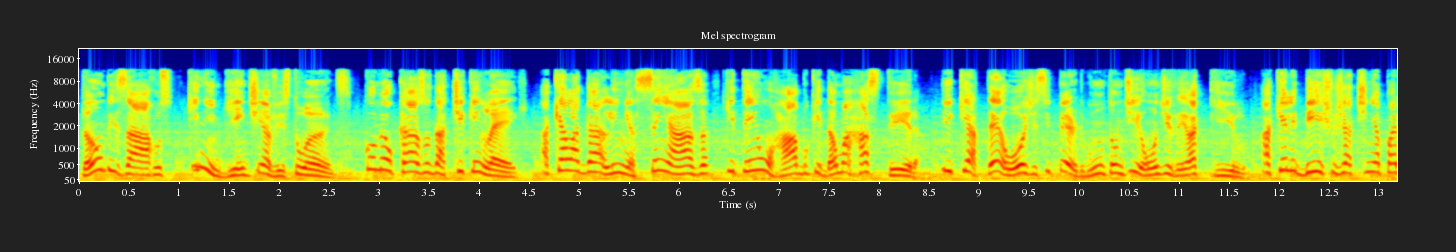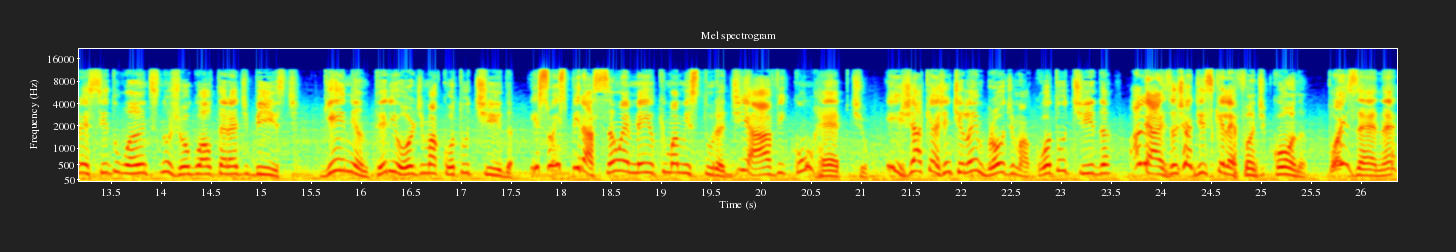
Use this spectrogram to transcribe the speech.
tão bizarros que ninguém tinha visto antes. Como é o caso da Chicken Leg, aquela galinha sem asa que tem um rabo que dá uma rasteira. E que até hoje se perguntam de onde veio aquilo. Aquele bicho já tinha aparecido antes no jogo Altered Beast game anterior de Makoto Uchida. E sua inspiração é meio que uma mistura de ave com réptil. E já que a gente lembrou de Makoto Uchida, aliás, eu já disse que ele é fã de Conan. Pois é, né?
